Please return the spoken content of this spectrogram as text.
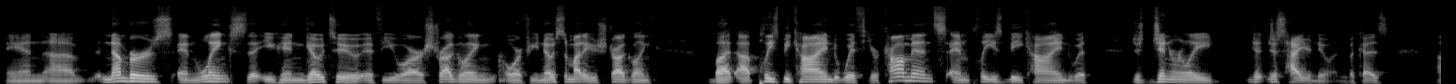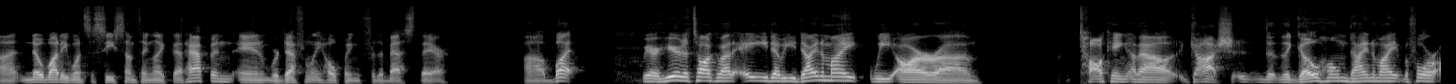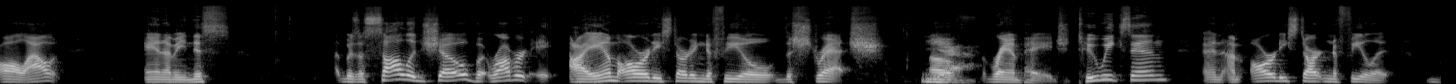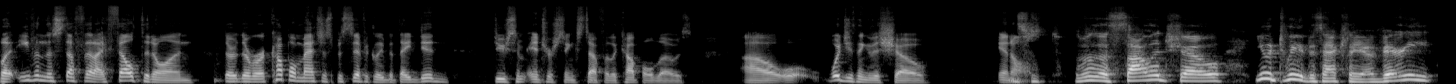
and uh, numbers and links that you can go to if you are struggling or if you know somebody who's struggling. But uh, please be kind with your comments and please be kind with just generally j- just how you're doing because uh, nobody wants to see something like that happen. And we're definitely hoping for the best there. Uh, but we are here to talk about AEW Dynamite. We are uh, talking about, gosh, the, the go home Dynamite before All Out and I mean, this was a solid show, but Robert, I am already starting to feel the stretch yeah. of Rampage. Two weeks in, and I'm already starting to feel it. But even the stuff that I felt it on, there there were a couple matches specifically, but they did do some interesting stuff with a couple of those. Uh, what do you think of this show in all? This was a solid show. You had tweeted this actually, a very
